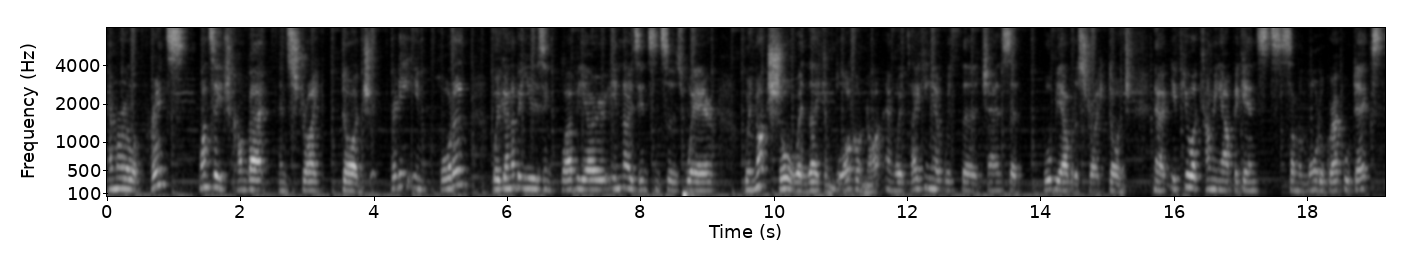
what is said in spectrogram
Camarilla Prince, once each combat and strike dodge. Pretty important. We're going to be using Flavio in those instances where we're not sure whether they can block or not, and we're taking it with the chance that we'll be able to strike dodge. Now, if you are coming up against some Immortal Grapple decks,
